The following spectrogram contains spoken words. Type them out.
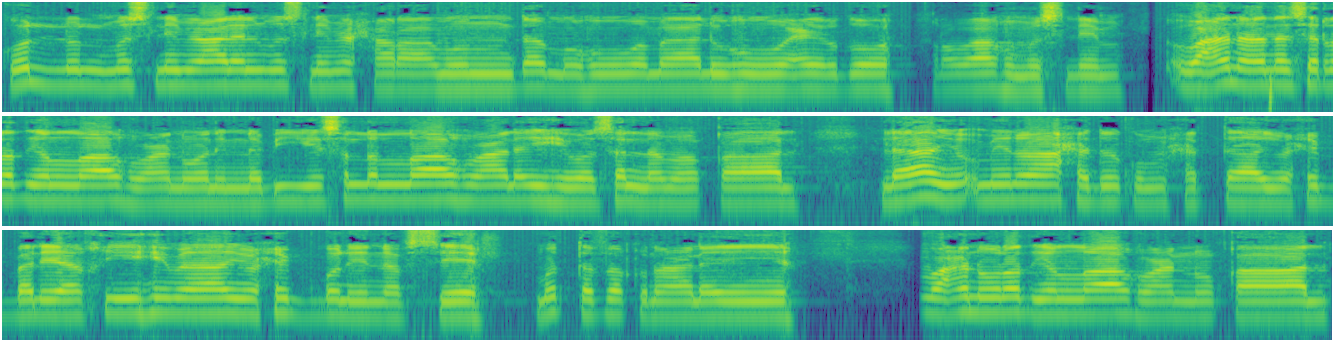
كل المسلم على المسلم حرام دمه وماله وعرضه رواه مسلم. وعن أنس رضي الله عنه عن النبي صلى الله عليه وسلم قال لا يؤمن أحدكم حتى يحب لأخيه ما يحب لنفسه. متفق عليه. وعنه رضي الله عنه قال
